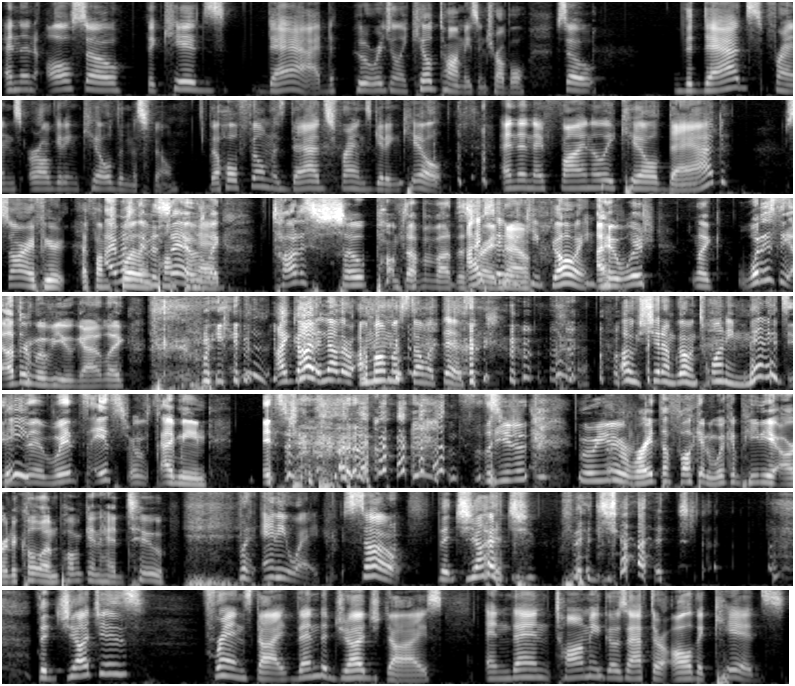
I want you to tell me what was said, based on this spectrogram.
and then also the kids dad who originally killed Tommy's in trouble. So the dad's friends are all getting killed in this film. The whole film is dad's friends getting killed. and then they finally kill dad. Sorry if you're if I'm spoiling I was gonna say, I was like, Todd is so pumped up about this I right say now. we keep going. I wish, like, what is the other movie you got? Like, can- got another. I'm almost done with this. oh shit! I'm going 20 minutes deep. it's, it's, I mean, it's. you just, will you write the fucking Wikipedia article on Pumpkinhead too? But anyway, so the judge, the judge, the judge's friends die. Then the judge dies, and then Tommy goes after all the kids.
